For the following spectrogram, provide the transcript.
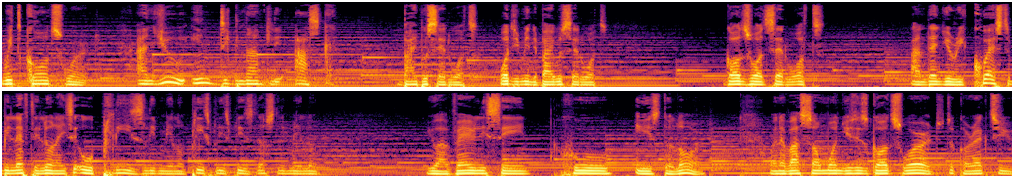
with God's word, and you indignantly ask, Bible said what? What do you mean the Bible said what? God's word said what? And then you request to be left alone and you say, Oh, please leave me alone. Please, please, please, just leave me alone. You are verily saying, who is the Lord. Whenever someone uses God's word to correct you,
